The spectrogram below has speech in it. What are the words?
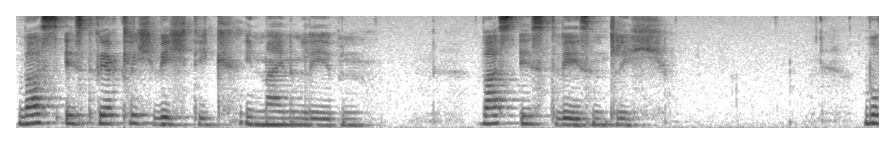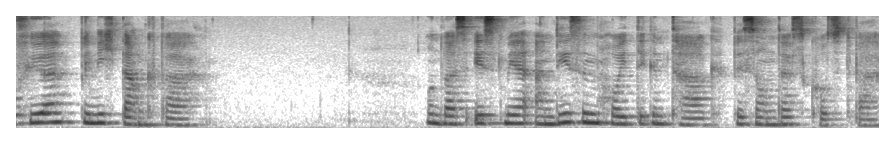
was ist wirklich wichtig in meinem Leben? Was ist wesentlich? Wofür bin ich dankbar? und was ist mir an diesem heutigen Tag besonders kostbar?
